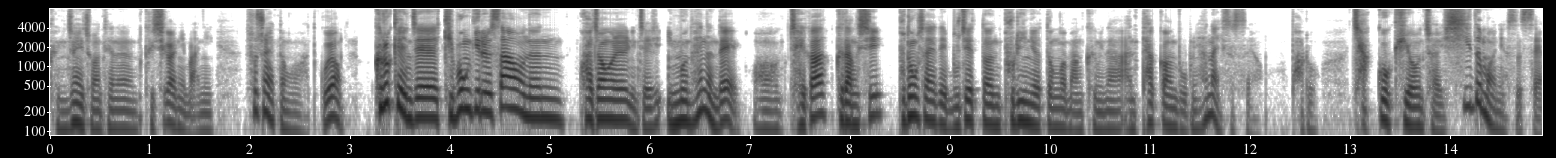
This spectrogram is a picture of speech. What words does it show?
굉장히 저한테는 그 시간이 많이 소중했던 것 같고요. 그렇게 이제 기본기를 쌓아오는 과정을 이제 입문했는데 어, 제가 그 당시 부동산에 대해 무지했던 불인이었던 것만큼이나 안타까운 부분이 하나 있었어요. 바로 작고 귀여운 저의 시드머니였었어요.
